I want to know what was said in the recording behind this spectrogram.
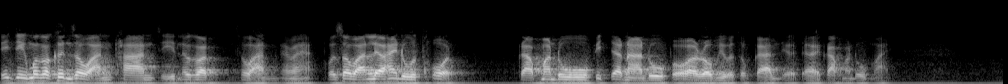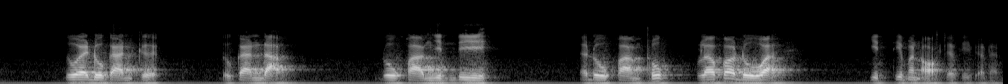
ที่จริงมันก็ขึ้นสวรรค์ทานศีลแล้วก็สวรรค์ใช่ไหมพอสวรรค์แล้วให้ดูโทษ กลับมาดูพิจารณาดู เพราะว่าเรามีประสบการณ์เยอะได้กลับมาดูใหม่ดูดูการเกิด ดูการดับ ดูความยินดีแล้วดูความทุกข์แล้วก็ดูว่าจิตที่มันออกจากผิดกันนั้น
